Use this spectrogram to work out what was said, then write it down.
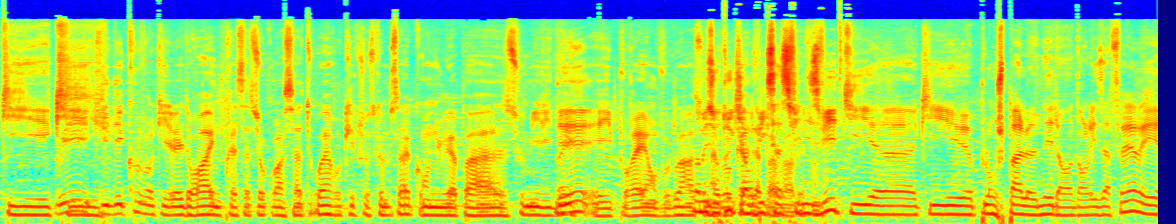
qui, qui... qui découvre qu'il avait droit à une prestation compensatoire ou quelque chose comme ça, qu'on ne lui a pas soumis l'idée, et il pourrait en vouloir à Non, mais surtout qu'il a envie que ça se finisse vite, qui euh, qui plonge pas le nez dans, dans les affaires, et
